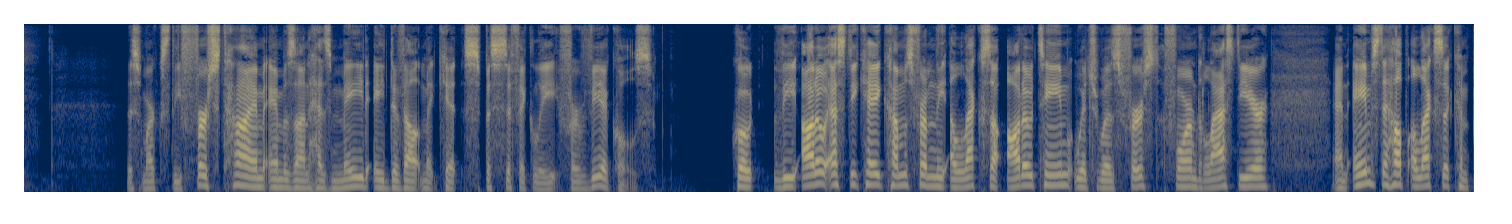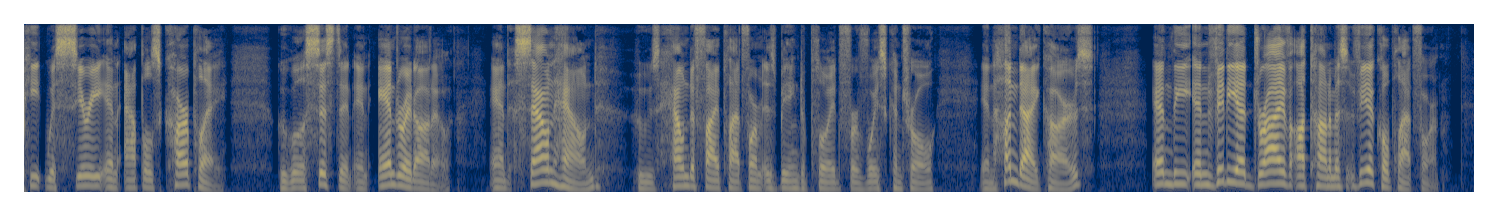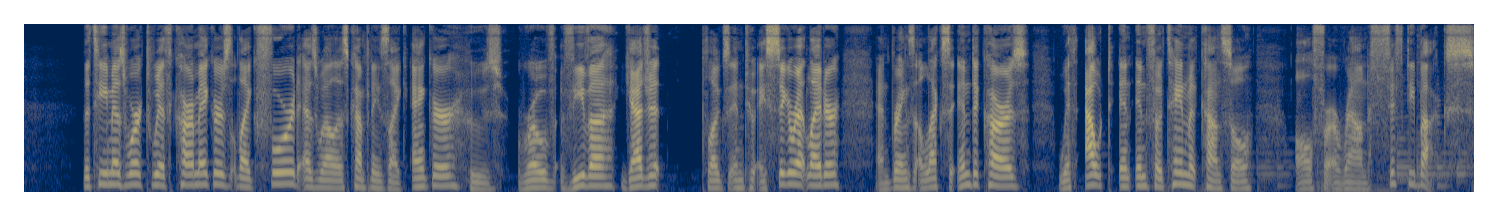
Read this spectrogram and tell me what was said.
This marks the first time Amazon has made a development kit specifically for vehicles. Quote, the Auto SDK comes from the Alexa Auto team, which was first formed last year and aims to help Alexa compete with Siri in Apple's CarPlay, Google Assistant in Android Auto, and SoundHound, whose Houndify platform is being deployed for voice control in Hyundai cars, and the NVIDIA Drive autonomous vehicle platform. The team has worked with car makers like Ford as well as companies like Anker, whose Roav Viva gadget plugs into a cigarette lighter and brings Alexa into cars without an infotainment console, all for around 50 bucks.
